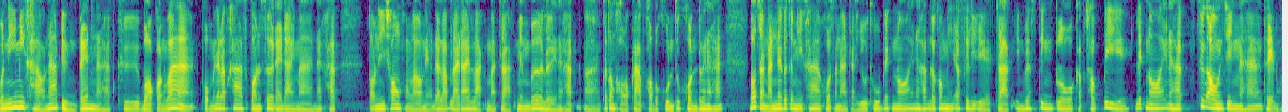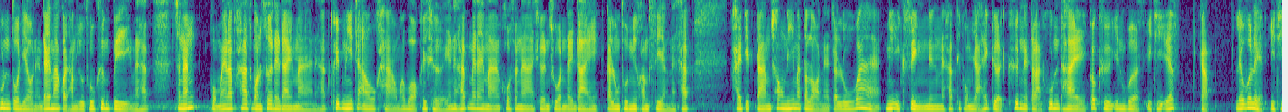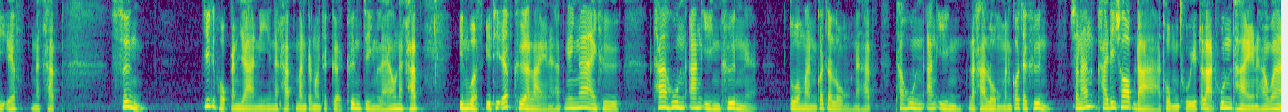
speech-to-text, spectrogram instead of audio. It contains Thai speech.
วันนี้มีข่าวน่าตื่นเต้นนะครับ คือบอกก่อนว่าผมไม่ได้รับค่าสปอนเซอร์ใด ๆมานะครับ ตอนนี้ช่องของเราเนี่ยได้รับรายได้หลักมาจากเมมเบอร์เลยนะครับก็ต้องขอกราบขอบพระคุณทุกคนด้วยนะฮะ นอกจากนั้นเนี่ยก็จะมีค่าโฆษณาจาก YouTube เล็กน้อยนะครับ แล้วก็มี Affiliate จาก Investing Pro กับ s h อ p e e เล็กน้อยนะครับ ซึ่งเอาจริงๆนะฮะเทรดหุ้นตัวเดียวเนี่ยได้มากกว่าทำ YouTube ครึ่งปีอีกนะครับ ฉะนั้นผมไม่รับค่าสปอนเซอร์ใดๆมานะครับคลิปนี้จะเอาข่าวมาบอกเฉยๆนะครับไม่ได้มาโฆษณาเชิญชวนใด ๆ การลงทุนมีความเสี่ยงนะครับ ใครติดตามช่องนี้มาตลอดเนี่ยจะรู้ว่ามีอีกสิ่งหนึ่งนะครับที่ผมอยากให้เกิดขึ้นในตลาดหุ้นไทยก็คือ inverse ETF กับ leverage ETF นะครับ ซึ่ง 26 กันยานี้นะครับมันกำลังจะเกิดขึ้นจริงแล้วนะครับ inverse ETF คืออะไรนะครับ ง่ายๆ คือ ถ้าหุ้นอ้างอิงขึ้นเนี่ยตัวมันก็จะลงนะครับ ถ้าหุ้นอ้างอิงราคาลงมันก็จะขึ้น ฉะนั้นใครที่ชอบด่าถมถุยตลาดหุ้นไทยนะครับว่า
